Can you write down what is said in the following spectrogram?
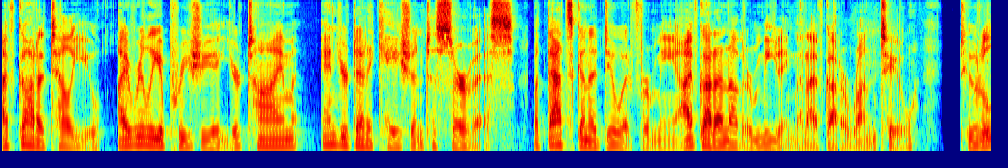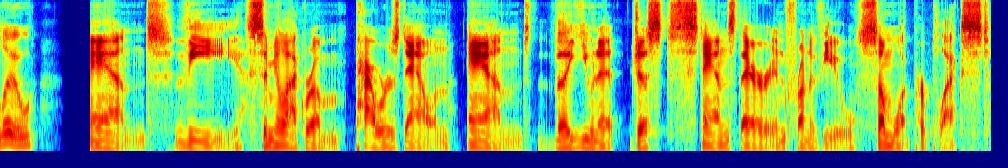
I've got to tell you, I really appreciate your time and your dedication to service. But that's going to do it for me. I've got another meeting that I've got to run to. Toodaloo. And the simulacrum powers down, and the unit just stands there in front of you, somewhat perplexed.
